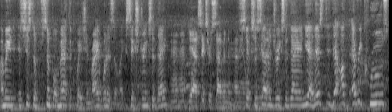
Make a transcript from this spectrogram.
I mean, it's just a simple math equation, right? What is it, like six drinks a day? Mm-hmm. Yeah, six or seven, depending. Six or seven get. drinks a day, and yeah, there's every cruise.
